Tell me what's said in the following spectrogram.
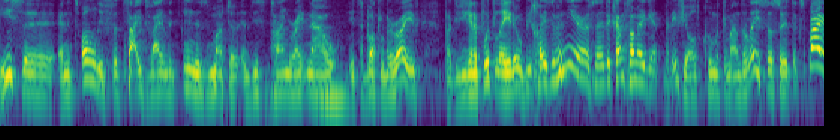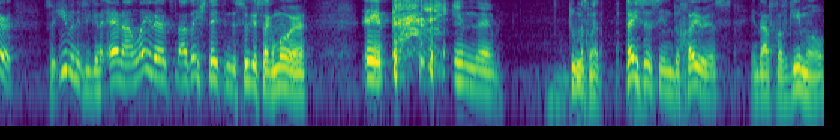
ise, and it's only for tzait violet in as much as at this time right now, it's bottle beroiv. But if you're going to put later, it will be chayzev and it become tome again. But if you hold kuma command commanded so it expired. So even if you're going to add on later, it's a state in the sugya sagmor in in uh, Tumas Tesis in Bechoris in Daf Chav Gimel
